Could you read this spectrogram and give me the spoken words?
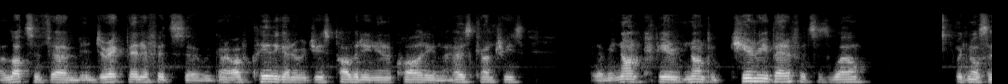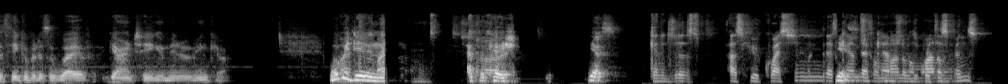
uh, lots of um, direct benefits. Uh, we're going to, clearly going to reduce poverty and inequality in the host countries. There'll be non-pecuniary benefits as well. We can also think of it as a way of guaranteeing a minimum income. What we did in the application, yes. Can I just ask you a question that yes, comes that from comes one of from the one participants?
